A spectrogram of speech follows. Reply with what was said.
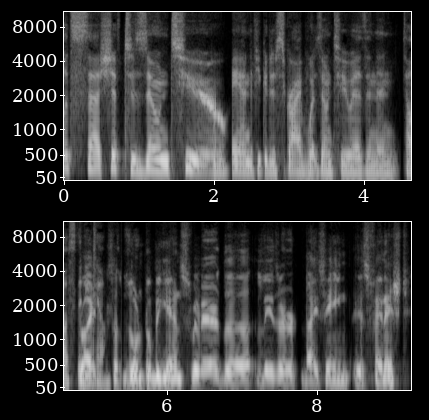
Let's uh, shift to zone two. And if you could describe what zone two is and then tell us the right. details. So, zone two begins where the laser dicing is finished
